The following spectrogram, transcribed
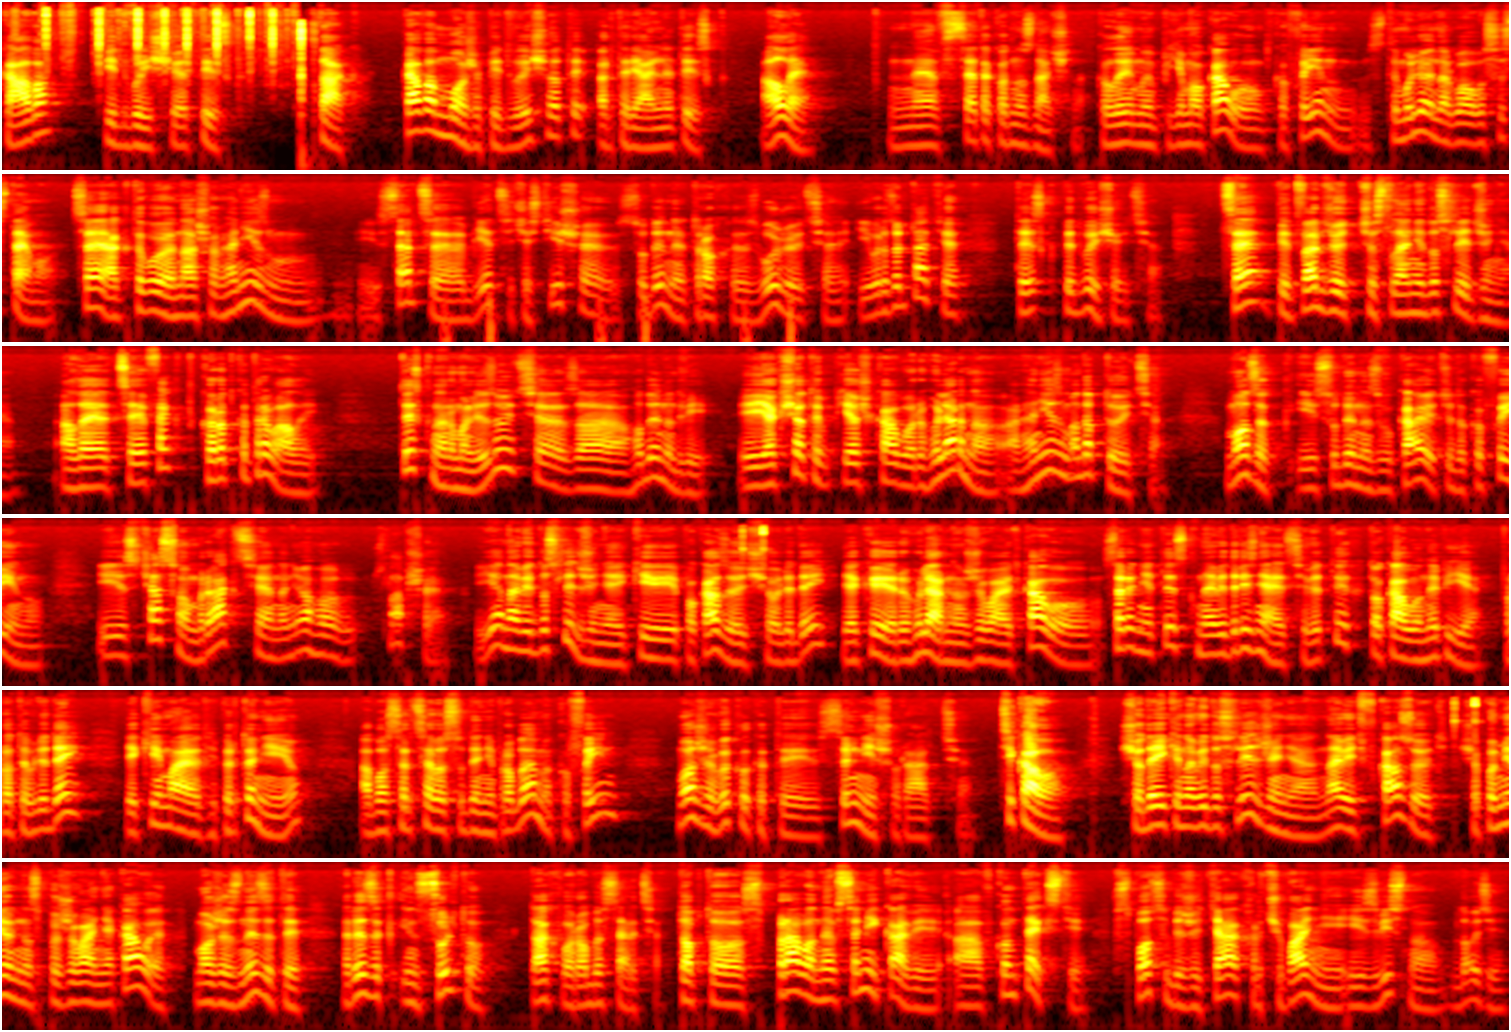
Кава підвищує тиск. Так, кава може підвищувати артеріальний тиск, але не все так однозначно. Коли ми п'ємо каву, кофеїн стимулює нервову систему. Це активує наш організм, і серце б'ється частіше, судини трохи звужуються, і в результаті тиск підвищується. Це підтверджують численні дослідження, але цей ефект короткотривалий. Тиск нормалізується за годину-дві. І якщо ти п'єш каву регулярно, організм адаптується. Мозок і судини звикають до кофеїну, і з часом реакція на нього слабшає. Є навіть дослідження, які показують, що людей, які регулярно вживають каву, середній тиск не відрізняється від тих, хто каву не п'є. Проти людей, які мають гіпертонію або серцево-судинні проблеми, кофеїн може викликати сильнішу реакцію. Цікаво, що деякі нові дослідження навіть вказують, що помірне споживання кави може знизити ризик інсульту та хвороби серця. Тобто справа не в самій каві, а в контексті, в способі життя, харчуванні і, звісно, дозі.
